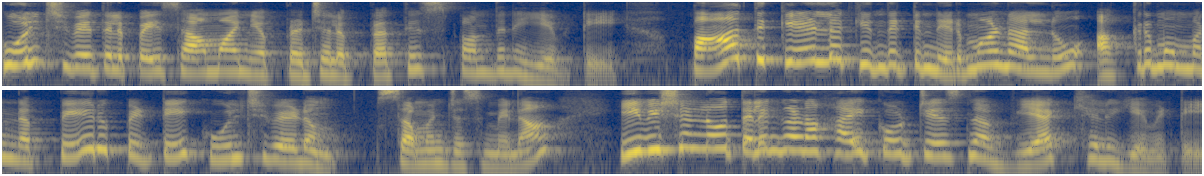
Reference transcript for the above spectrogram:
కూల్చివేతలపై సామాన్య ప్రజల ప్రతిస్పందన ఏమిటి? పాతికేళ్ళ కిందటి నిర్మాణాలను అక్రమమన్న పేరు పెట్టి కూల్చివేయడం సమంజసమేనా? ఈ విషయంలో తెలంగాణ హైకోర్టు చేసిన వ్యాఖ్యలు ఏమిటి?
